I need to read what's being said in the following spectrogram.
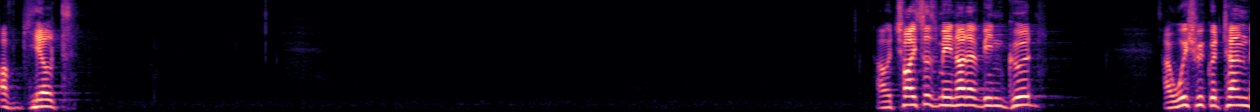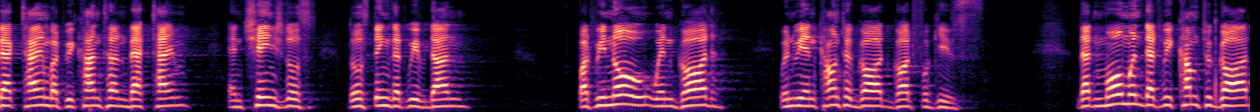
of guilt. Our choices may not have been good. I wish we could turn back time, but we can't turn back time and change those, those things that we've done. But we know when God, when we encounter God, God forgives. That moment that we come to God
